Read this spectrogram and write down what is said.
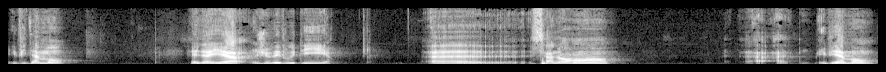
Évidemment. Et d'ailleurs, je vais vous dire, euh, Saint-Laurent, évidemment,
